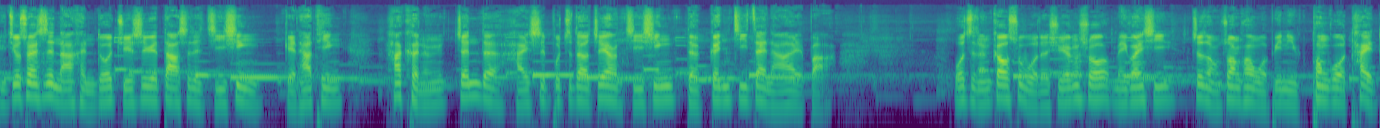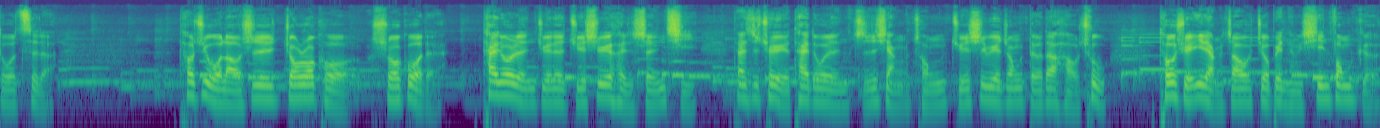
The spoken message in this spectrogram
你就算是拿很多爵士乐大师的即兴给他听，他可能真的还是不知道这样即兴的根基在哪里吧。我只能告诉我的学生说：“没关系，这种状况我比你碰过太多次了。”套句我老师 John Rocco 说过的，太多人觉得爵士乐很神奇，但是却有太多人只想从爵士乐中得到好处，偷学一两招就变成新风格，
